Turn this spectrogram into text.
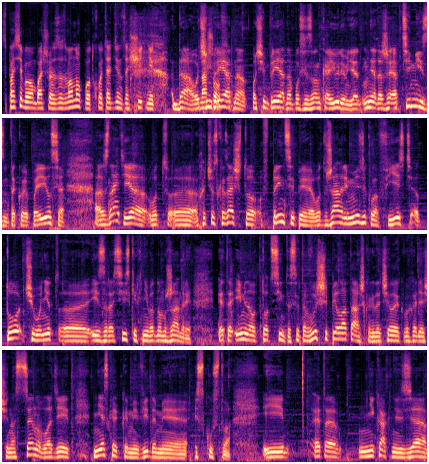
Спасибо вам большое за звонок. Вот хоть один защитник. Да, очень нашелся. приятно, очень приятно после звонка Юли. У меня, у меня даже оптимизм такой появился. А, Знаете, я вот э, хочу сказать, что в принципе вот в жанре мюзиклов есть то, чего нет э, из российских ни в одном жанре. Это именно вот тот синтез, это высший пилотаж, когда человек, выходящий на сцену, владеет несколькими видами искусства. И это никак нельзя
